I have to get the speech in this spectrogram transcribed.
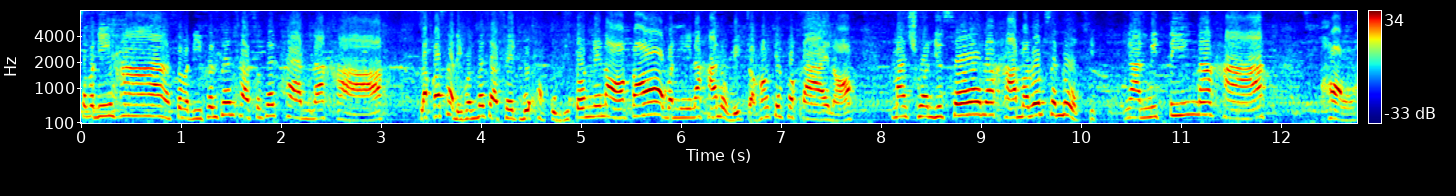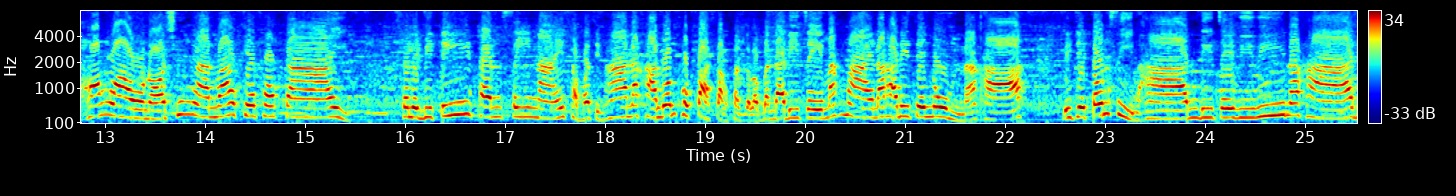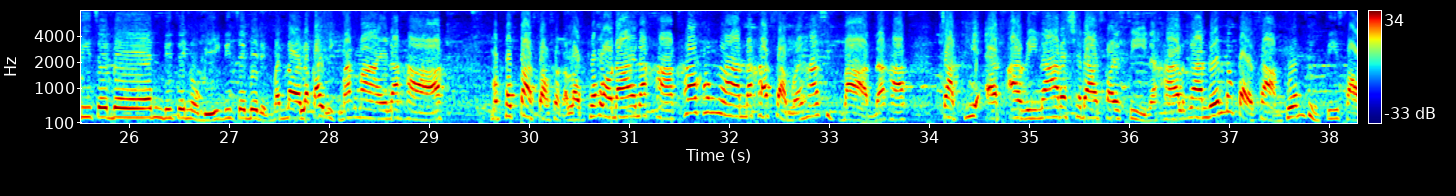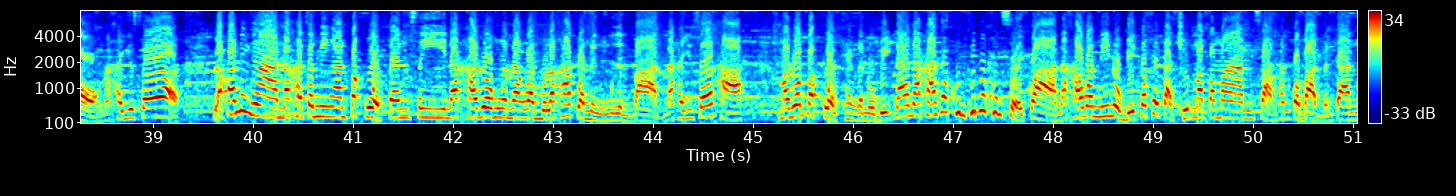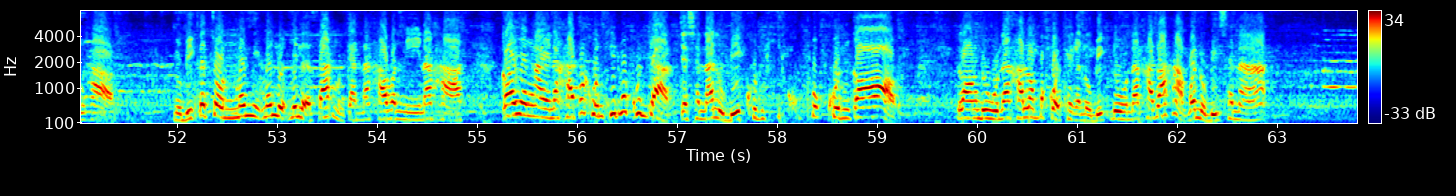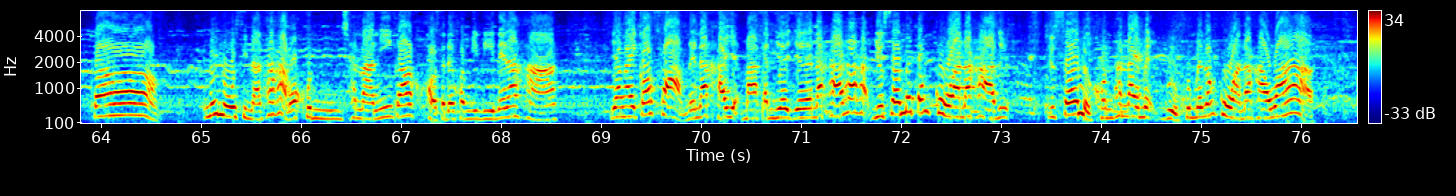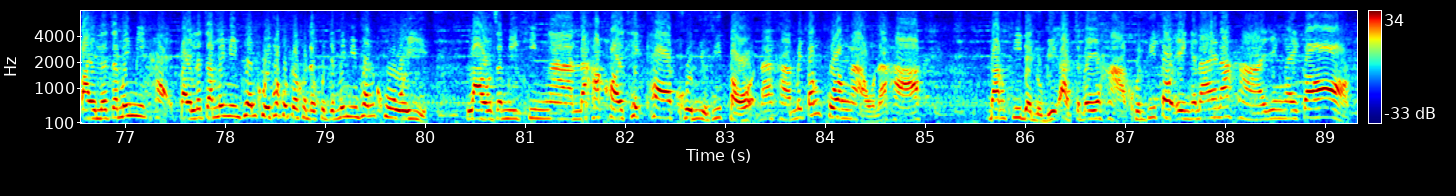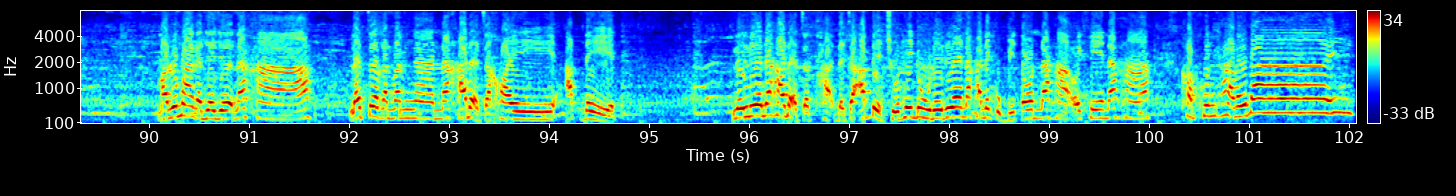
สวัสดีค่ะ สวัสดีเพื่อนๆชาวโซเชียลแคมนะคะ แล้วก็สวัสดีเพื่อนๆชาวเฟซบุ๊กของกลุ่มพี่ต้นด้วยเนาะก็วันนี้นะคะหนูบิ๊กจากห้องเจฟกายเนาะมาชวนยูเซอร์นะคะ มาร่วมสนุกงานมิทติ้งนะคะของห้องเราเนาะชื่องานว่าเจฟกาย Celebrity Fancy Night 2015 นะคะ ร่วมพบปะสังสรรค์กับเราบรรดาดีเจมากมายนะคะดีเจหนุ่มนะคะดีเจต้นสี่พันดีเจวีวีนะคะดีเจเบนดีเจหนูบิ๊กดีเจเบนเด็กบ้านน้อยแล้วก็อีกมากมายนะคะ มาพบปะสังสรรค์กับเราพวกเราได้นะคะ ค่าเข้างานนะคะ 350 บาทนะคะ จัดที่แอปอารีนารัชดาซอย 4 นะคะ งานเริ่มตั้งแต่3ทุ่มถึงตี2นะคะยูเซอร์แล้วก็ในงานนะคะจะมีงานประกวดแฟนซีนะคะ รวมเงินรางวัลมูลค่ากว่า 10,000 บาทนะคะยูเซอร์คะมาร่วมประกวดแข่งกับหนูบิ๊กได้นะคะ ถ้าคุณคิดว่าคุณสวยกว่านะคะ วันนี้หนูบิ๊กก็ไปตัดชุดมาประมาณ 3,000 กว่าบาทเหมือนกันค่ะหนูบิ๊กก็จนไม่มีไม่เหลือไม่เหลือซากเหมือนกันนะคะ วันนี้นะคะ ก็ยังไงนะคะ ถ้าคุณคิดว่าคุณอยากจะชนะหนูบิ๊กคุณพวกคุณก็ ลองดูนะคะ ลองประกวดแข่งกับหนูบิ๊กดูนะคะ ถ้าหากว่าหนูบิ๊กชนะ ก็ไม่รู้สินะ ถ้าหากว่าคุณชนะนี่ก็ขอแสดงความยินดีด้วยนะคะ ยังไงก็ฝากด้วยนะคะ อย่ามากันเยอะ ๆนะคะ ถ้ายูเซอร์ไม่ต้องกลัวนะคะยูเซอร์หรือคนท่านใดหรือคุณไม่ต้องกลัวนะคะว่าไปแล้วจะไม่มีใครไปแล้วจะไม่มีเพื่อนคุย ถ้าคุณเป็นคนเดียวคุณจะไม่มีเพื่อนคุย เราจะมีทีมงานนะคะ คอยเทคแคร์คุณอยู่ที่โต๊ะนะคะ ไม่ต้องกลัวเหงานะคะ บางทีเดี๋ยวหนูบิ๊กอาจจะไปหาคุณที่โต๊ะเองก็ได้นะคะ ยังไงก็ มาร่วมงานกันเยอะๆนะคะ และเจอกันวันงานนะคะ เดี๋ยวจะคอยอัปเดตเรื่อยๆนะคะเดี๋ยวจะเดี๋ยวจะอัปเดตชุดให้ดูเรื่อยๆนะคะ ในกลุ่มพี่ต้นนะคะ โอเคนะคะ ขอบคุณค่ะ บ๊ายบาย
